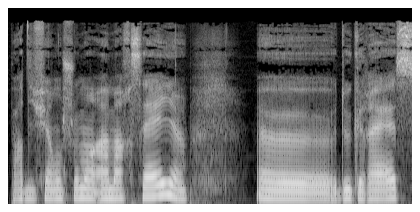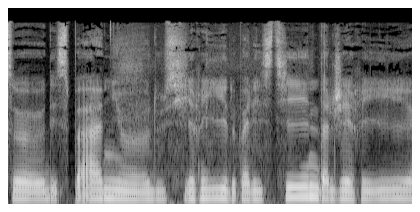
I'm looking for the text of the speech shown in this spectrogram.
par différents chemins à Marseille, de Grèce, d'Espagne, de Syrie, de Palestine, d'Algérie,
